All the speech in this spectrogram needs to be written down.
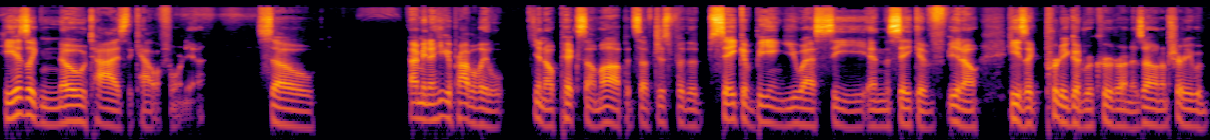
He has like no ties to California. So, I mean, he could probably, you know, pick some up and stuff just for the sake of being USC and the sake of, you know, he's a pretty good recruiter on his own. I'm sure he would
